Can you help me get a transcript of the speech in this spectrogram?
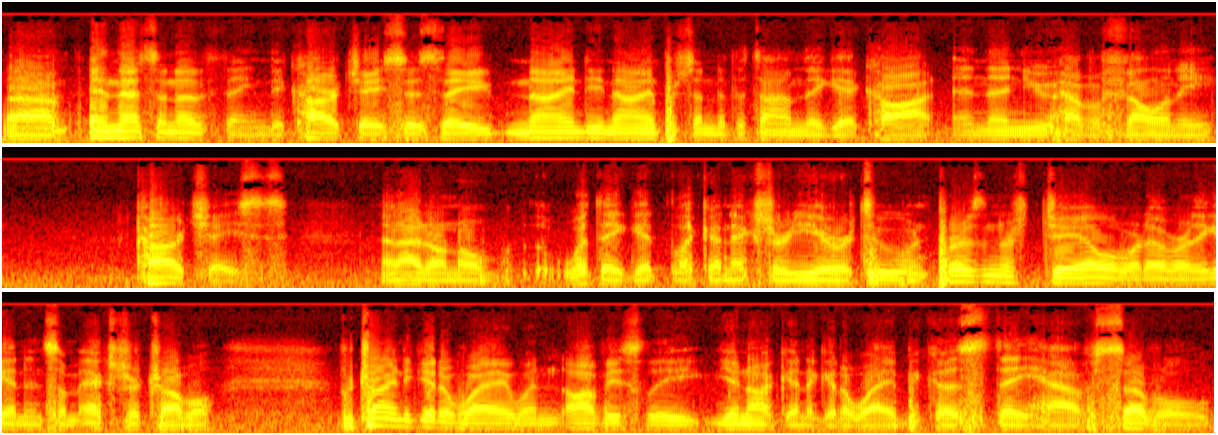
Um, and that's another thing. The car chases, they 99% of the time they get caught, and then you have a felony car chase. And I don't know what they get, like an extra year or two in prison or jail or whatever. They get in some extra trouble for trying to get away when obviously you're not going to get away because they have several,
